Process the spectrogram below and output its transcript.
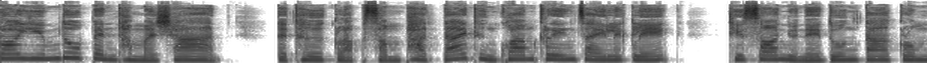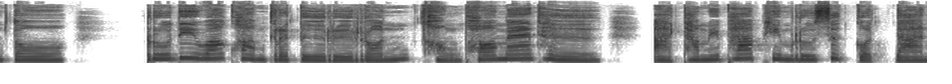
รอยยิ้มดูเป็นธรรมชาติ แต่เธอกลับสัมผัสได้ถึงความเกรงใจเล็กๆ ที่ซ่อนอยู่ในดวงตากลมโต รู้ดีว่าความกระตือรือร้นของพ่อแม่เธอ อาจทำให้ภาพพิมพ์รู้สึกกดดัน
